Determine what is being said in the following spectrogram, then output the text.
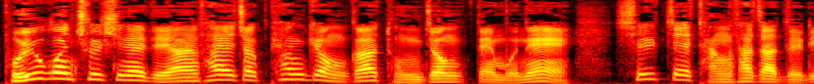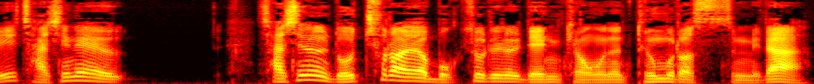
보육원 출신에 대한 사회적 편견과 동정 때문에 실제 당사자들이 자신의 자신을 노출하여 목소리를 낸 경우는 드물었습니다.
